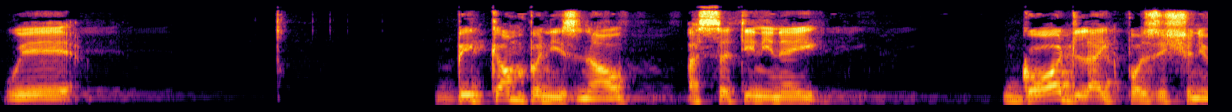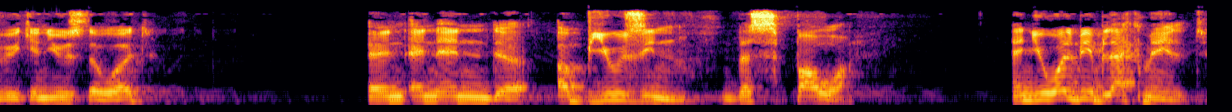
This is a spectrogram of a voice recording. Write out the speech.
where big companies now are sitting in a godlike position if we can use the word and and and uh, abusing this power. And you will be blackmailed.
